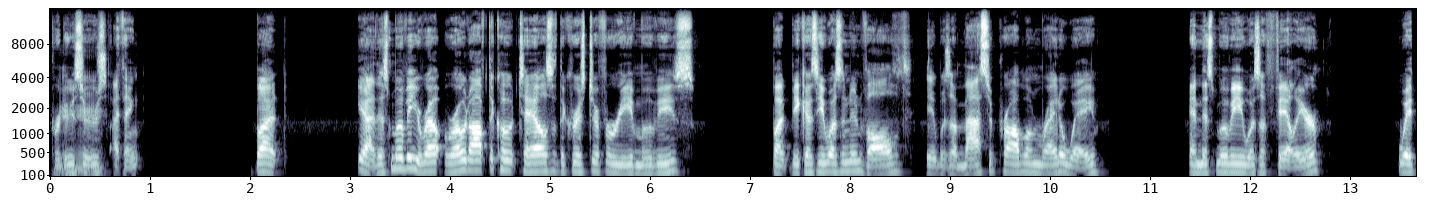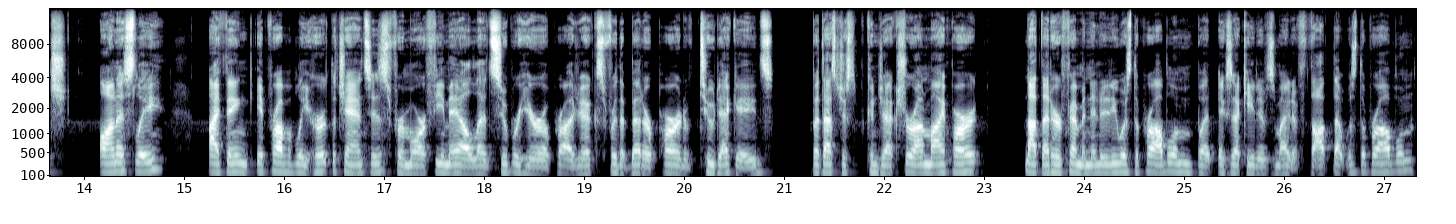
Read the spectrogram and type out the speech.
producers, mm-hmm. I think. But yeah, this movie ro- rode off the coattails of the Christopher Reeve movies, but because he wasn't involved, it was a massive problem right away. And this movie was a failure, which honestly, I think it probably hurt the chances for more female led superhero projects for the better part of two decades. But that's just conjecture on my part. Not that her femininity was the problem, but executives might have thought that was the problem.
